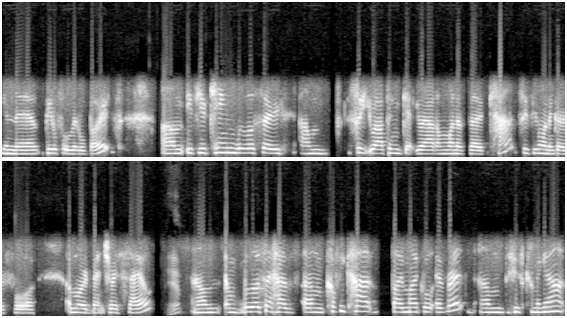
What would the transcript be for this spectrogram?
in their beautiful little boats. Um, if you're keen, we'll also um, suit you up and get you out on one of the cats if you want to go for a more adventurous sail. Yep. Um, and we'll also have um, Coffee Cart by Michael Everett, um, who's coming out.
